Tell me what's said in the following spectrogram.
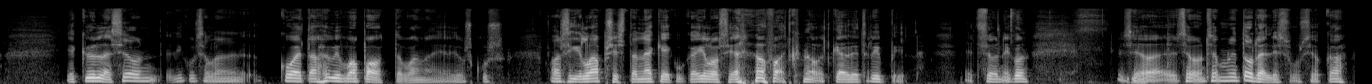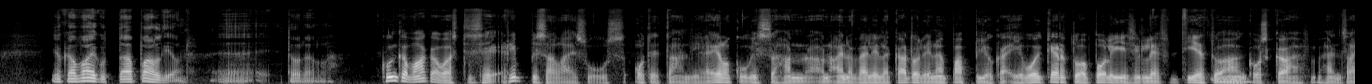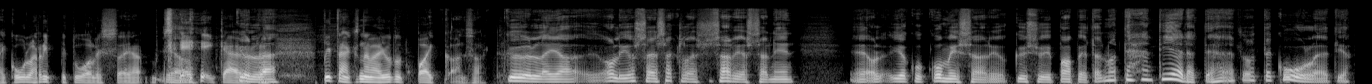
ja kyllä se on niin kuin sellainen, koetaan hyvin vapauttavana ja joskus varsinkin lapsista näkee, kuinka iloisia ne ovat, kun ne ovat käyneet ripillä. Et se on, niin kuin, se, se on semmoinen todellisuus, joka, joka vaikuttaa paljon todella. Kuinka vakavasti se rippisalaisuus otetaan vielä? Elokuvissahan on aina välillä katolinen pappi, joka ei voi kertoa poliisille tietoaan, mm. koska hän sai kuulla rippituolissa ja se Joo, ei käy. Kyllä. Pitääkö nämä jutut paikkaansa? Kyllä, ja oli jossain saksalaisessa sarjassa, niin joku komissaario kysyi papilta, no tehän tiedätte, te olette kuulleet. Ja,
